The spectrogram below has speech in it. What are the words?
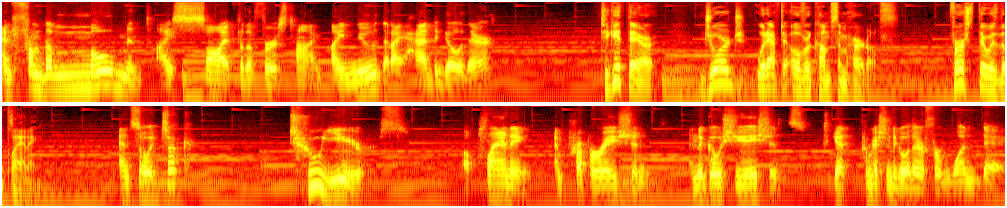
And from the moment I saw it for the first time, I knew that I had to go there. To get there, George would have to overcome some hurdles. First, there was the planning. And so it took two years of planning and preparation and negotiations to get permission to go there for one day.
